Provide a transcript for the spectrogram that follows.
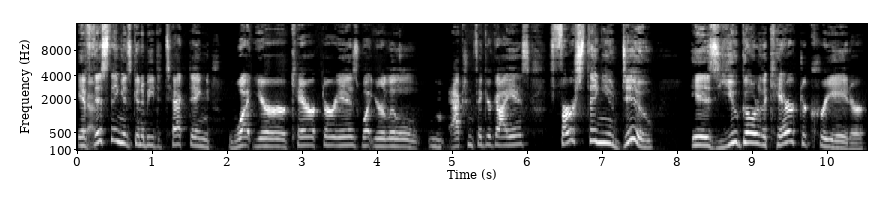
If Okay. this thing is going to be detecting what your character is, what your little action figure guy is, first thing you do is you go to the character creator.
